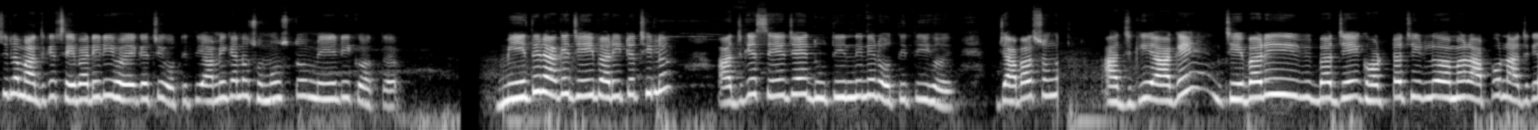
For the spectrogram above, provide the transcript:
ছিলাম, আজকে সে বাড়িরই হয়ে গেছি অতিথি। আমি কেন সমস্ত মেয়েরই কথা? মেয়েদের আগে যেই বাড়িটা ছিল, আজকে সে যায় দু তিন দিনের অতিথি হয়ে। যাবার সঙ্গে আজকে আগে যে বাড়ি বা যে ঘরটা ছিল আমার আপন, আজকে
